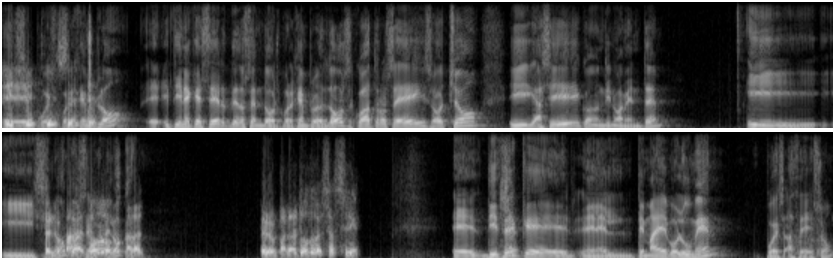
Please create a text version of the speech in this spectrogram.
Eh, pues, por ejemplo, eh, tiene que ser de dos en dos. Por ejemplo, de dos, cuatro, seis, ocho y así continuamente. Y, si no, pues se vuelve loca. Pero para todo es así. Eh, dice que en el tema del volumen, pues hace eso.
